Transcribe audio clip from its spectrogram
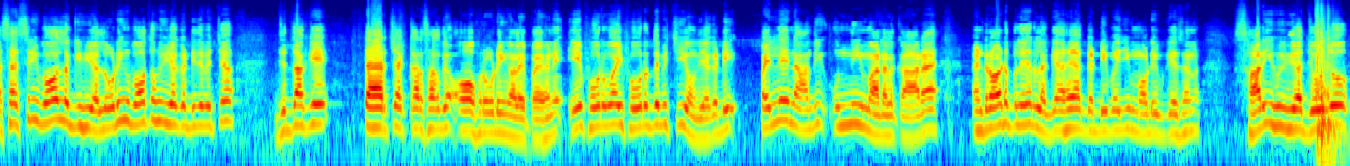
ਅਸੈਸਰੀ ਬਹੁਤ ਲੱਗੀ ਹੋਈ ਆ ਲੋਡਿੰਗ ਬਹੁਤ ਹੋਈ ਆ ਗੱਡੀ ਦੇ ਵਿੱਚ। ਜਿੱਦਾਂ ਕਿ ਟਾਇਰ ਚੈੱਕ ਕਰ ਸਕਦੇ ਹੋ ਆਫ ਰੋਡਿੰਗ ਵਾਲੇ ਪਏ ਹੋਏ ਨੇ। ਇਹ 4x4 ਦੇ ਵਿੱਚ ਹੀ ਆਉਂਦੀ ਆ ਗੱਡੀ। ਪਹਿਲੇ ਨਾਂ ਦੀ 19 ਮਾਡਲ ਕਾਰ ਹੈ। ਐਂਡਰੋਇਡ ਪਲੇਅਰ ਲੱਗਿਆ ਹੋਇਆ ਗੱਡੀ ਬਾਈ ਜੀ ਮੋਡੀਫਿਕੇਸ਼ਨ ਸਾਰੀ ਹੋਈ ਹੋਈ ਆ। ਜੋ ਜੋ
